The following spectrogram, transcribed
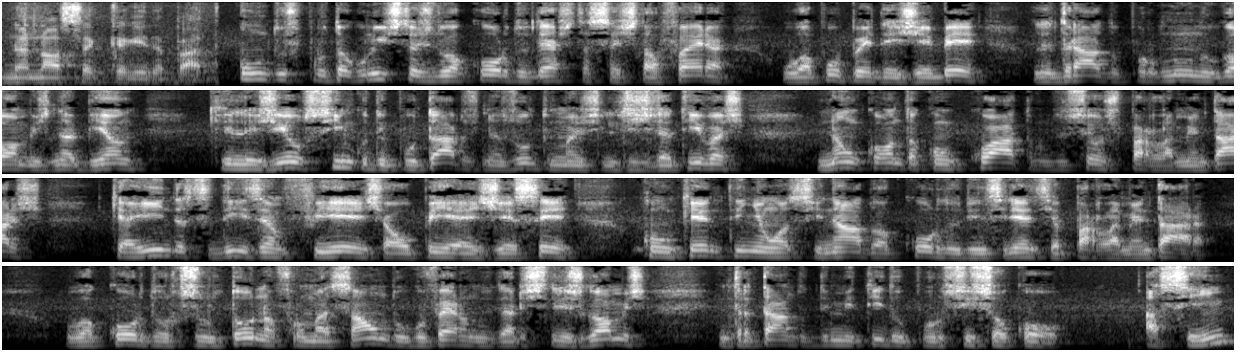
na nossa querida pátria. Um dos protagonistas do acordo desta sexta-feira, o APU-PDGB, liderado por Nuno Gomes Nabian, que elegeu cinco deputados nas últimas legislativas, não conta com quatro dos seus parlamentares que ainda se dizem fiéis ao PSGC, com quem tinham assinado o acordo de incidência parlamentar. O acordo resultou na formação do governo de Aristides Gomes, entretanto demitido por Sissoko. Assim,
